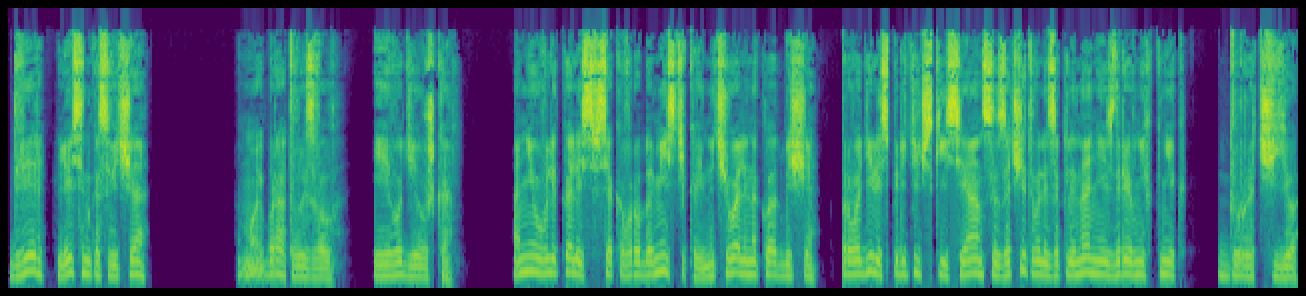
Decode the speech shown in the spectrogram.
Дверь, лесенка, свеча. Мой брат вызвал, и его девушка. Они увлекались всякого рода мистикой, ночевали на кладбище, проводили спиритические сеансы, зачитывали заклинания из древних книг. Дурачье.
